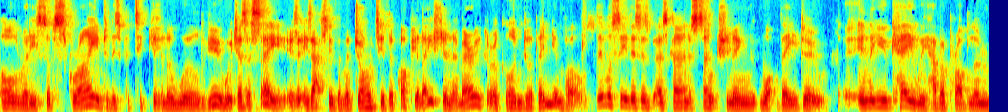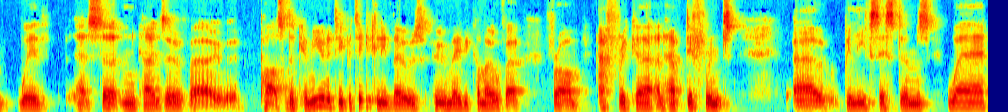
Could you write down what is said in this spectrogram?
already subscribe to this particular worldview, which, as I say, is, is actually the majority of the population in America, according to opinion polls. They will see this as, as kind of sanctioning what they do. In the UK, we have a problem with uh, certain kinds of uh, parts of the community, particularly those who maybe come over from Africa and have different uh, belief systems, where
